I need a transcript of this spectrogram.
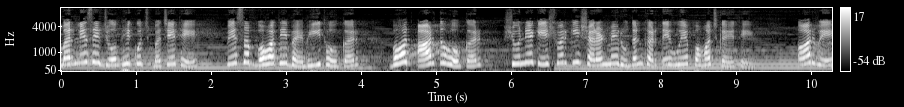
मरने से जो भी कुछ बचे थे, वे सब बहुत ही भयभीत होकर बहुत आर्त होकर शून्य केश्वर की शरण में रुदन करते हुए पहुँच गए थे। और वे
